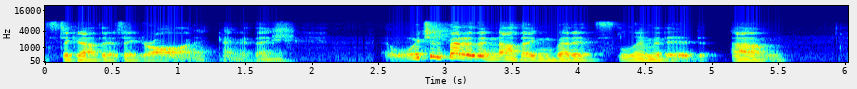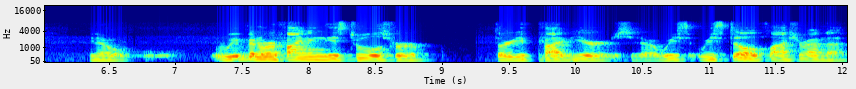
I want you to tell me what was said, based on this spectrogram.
stick it out there and say draw on it, kind of thing, which is better than nothing, but it's limited. Um, you know, we've been refining these tools for 35 years. You know, we we still flash around a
